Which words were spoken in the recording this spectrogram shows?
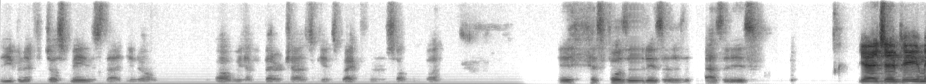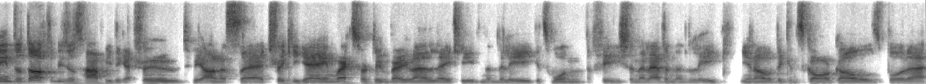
even if it just means that you know, well, we have a better chance against Wexford or something. But I suppose it is as, as it is. Yeah, JP. I mean, Dundalk will be just happy to get through. To be honest, uh, tricky game. Wexford doing very well lately, even in the league. It's one defeat and eleven in the league. You know they can score goals, but uh,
